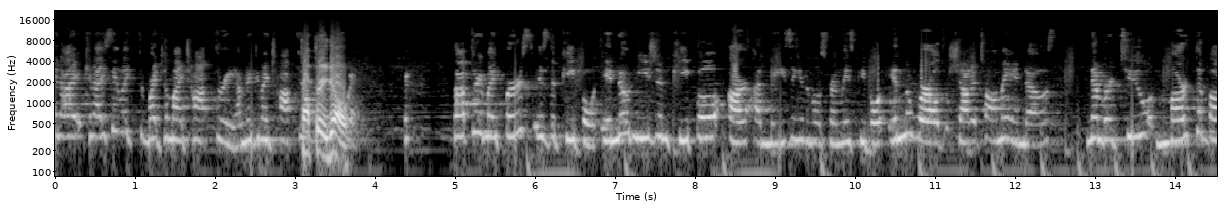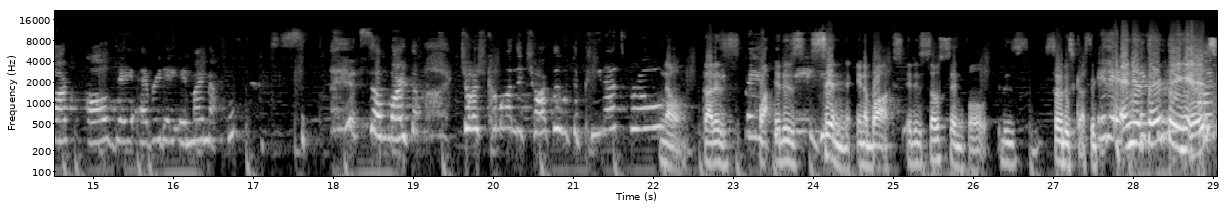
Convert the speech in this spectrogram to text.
can I can I say like right to my top three? I'm gonna do my top three. Top three, go. Top three. My first is the people. Indonesian people are amazing and the most friendliest people in the world. Shout out to all my Indos. Number two, martabak all day, every day in my mouth. so Martha, Josh, come on, the chocolate with the peanuts, bro. No, that is it is sin in a box. It is so sinful. It is so disgusting. It is. And your third thing is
